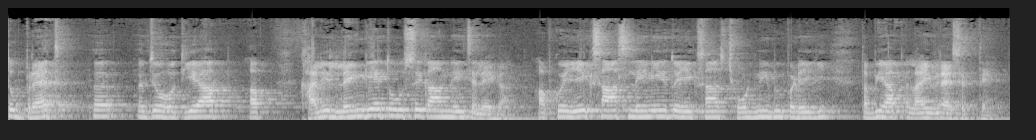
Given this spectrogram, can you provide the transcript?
तो ब्रेथ जो होती है, आप आप खाली लेंगे तो उससे काम नहीं चलेगा। आपको एक सांस लेनी है तो एक सांस छोड़नी भी पड़ेगी, तभी आप लाइव रह सकते हैं।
